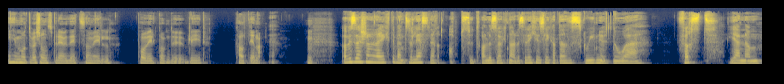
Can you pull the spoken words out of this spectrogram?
i motivasjonsbrevet ditt som vil påvirke om du blir kalt inn. Da. Og hvis jeg skjønner det riktig, Bent, så leser dere absolutt alle søknader, så det er ikke slik at dere screener ut noe først gjennom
